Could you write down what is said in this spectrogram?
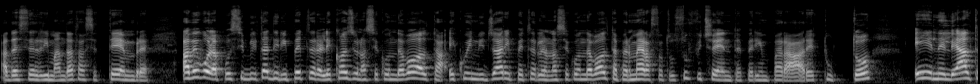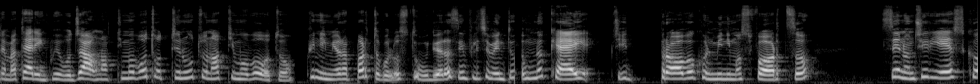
ad essere rimandata a settembre. Avevo la possibilità di ripetere le cose una seconda volta e quindi già ripeterle una seconda volta per me era stato sufficiente per imparare tutto e nelle altre materie in cui avevo già un ottimo voto ho ottenuto un ottimo voto. Quindi il mio rapporto con lo studio era semplicemente un ok, ci provo col minimo sforzo se non ci riesco,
